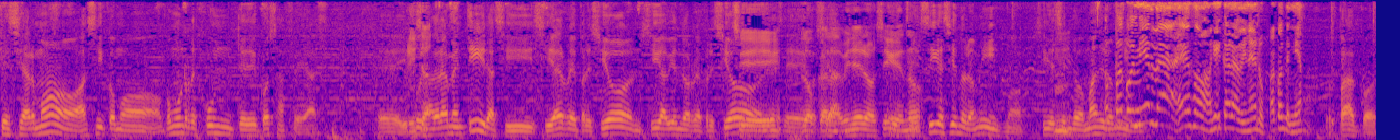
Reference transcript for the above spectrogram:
que se armó así como, como un rejunte de cosas feas. Eh, y Y fue ya- una gran mentira, si, si hay represión, sigue habiendo represión. Sí, eh, los sea, carabineros siguen, este, ¿no? Sigue siendo lo mismo, sigue Mm. siendo más de lo Los mismo. pacos de mierda, eso, qué carabineros, pacos de mierda. Los pacos.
